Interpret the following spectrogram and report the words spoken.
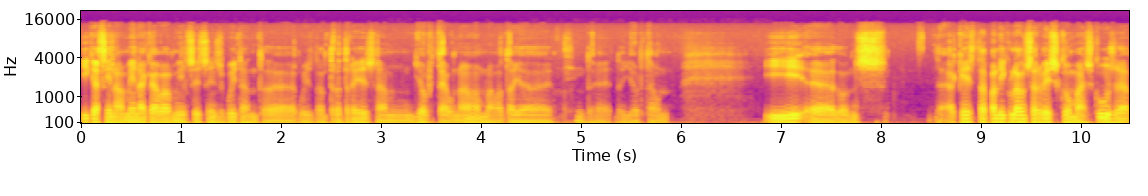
i que finalment acaba el 1783 amb Yorktown, no? amb la batalla de, Sí. de, de Yorktown. I eh, doncs, aquesta pel·lícula ens serveix com a excusa,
